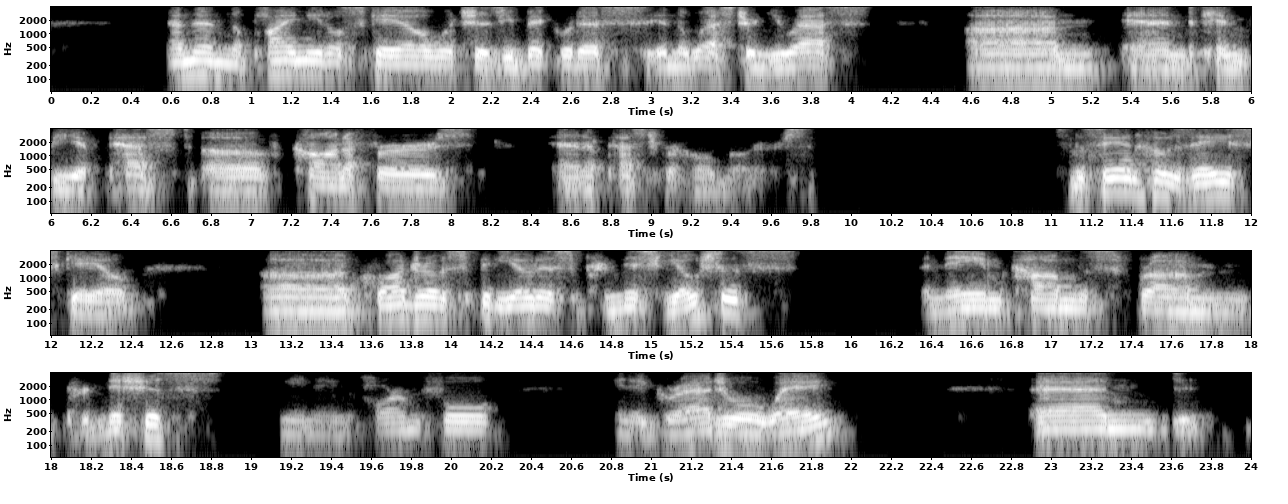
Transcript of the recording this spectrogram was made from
And then the pine needle scale, which is ubiquitous in the Western US um, and can be a pest of conifers and a pest for homeowners. So the San Jose scale uh, Quadraspidiotus perniciosus. The name comes from pernicious, meaning harmful in a gradual way. And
